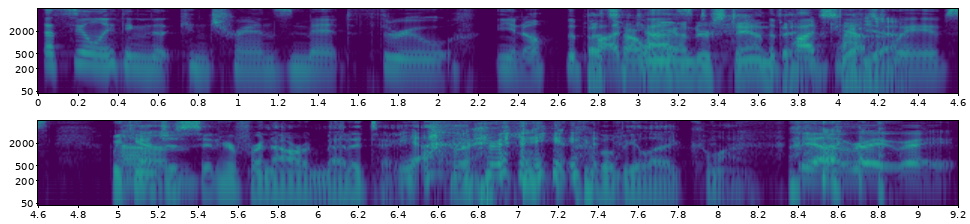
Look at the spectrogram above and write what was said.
that's the only thing that can transmit through, you know, the That's podcast. how we understand the things, podcast yeah. waves. We can't just um, sit here for an hour and meditate. Yeah. Right. People be like, come on. yeah, right, right.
